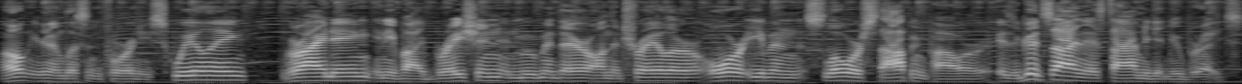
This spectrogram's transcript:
Well, you're gonna listen for any squealing, grinding, any vibration and movement there on the trailer, or even slower stopping power is a good sign that it's time to get new brakes.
